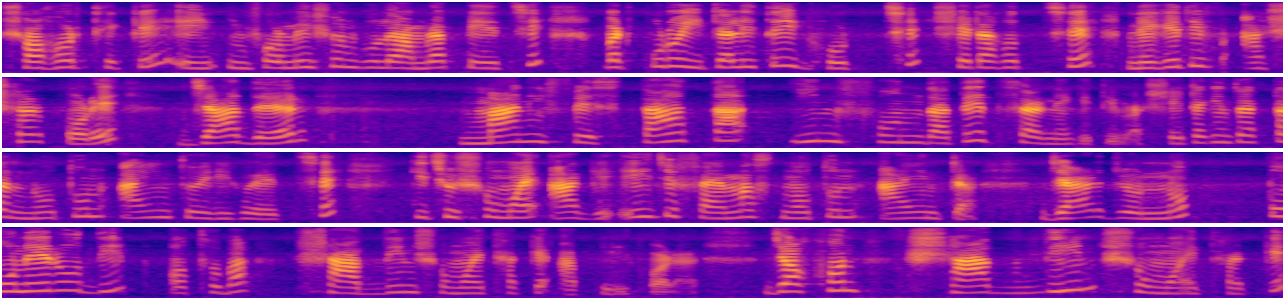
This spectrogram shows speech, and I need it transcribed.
শহর থেকে এই ইনফরমেশনগুলো আমরা পেয়েছি। বাট পুরো ইটালিতেই ঘটছে। সেটা হচ্ছে নেগেটিভ আসার পরে যাদের মানিফেস্তাতা ইনফোন্দাতেৎসার নেগেটিভ আসে। এটা কিন্তু একটা নতুন আইন তৈরি হয়েছে। কিছু সময় আগে। এই যে ফেমাস নতুন আইনটা, যার জন্য পনেরো দিন অথবা সাত দিন সময় থাকে আপিল করার। যখন সাত দিন সময় থাকে,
